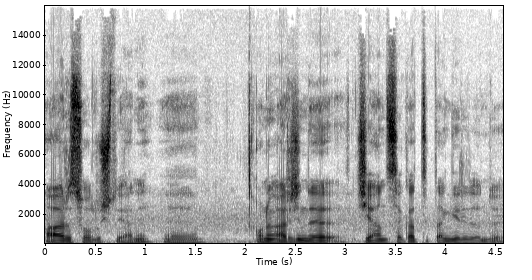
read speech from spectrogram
ağrısı oluştu yani. Onun haricinde Cihan sakatlıktan geri döndü.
